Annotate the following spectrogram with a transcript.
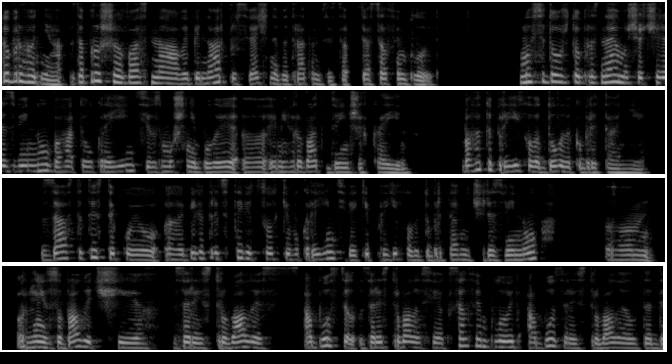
Доброго дня! Запрошую вас на вебінар, присвячений витратам для self-employed. Ми всі дуже добре знаємо, що через війну багато українців змушені були е, емігрувати до інших країн. Багато приїхало до Великобританії. За статистикою, е, біля 30% українців, які приїхали до Британії через війну, ем, організували чи зареєстрували або зареєструвалися як self-employed, або зареєстрували ЛТД.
